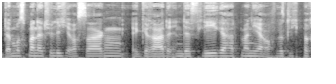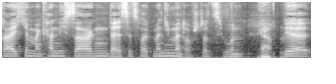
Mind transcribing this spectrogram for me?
Da muss man natürlich auch sagen, äh, gerade in der Pflege hat man ja auch wirklich Bereiche, man kann nicht sagen, da ist jetzt heute mal niemand auf Station. Ja. Wir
